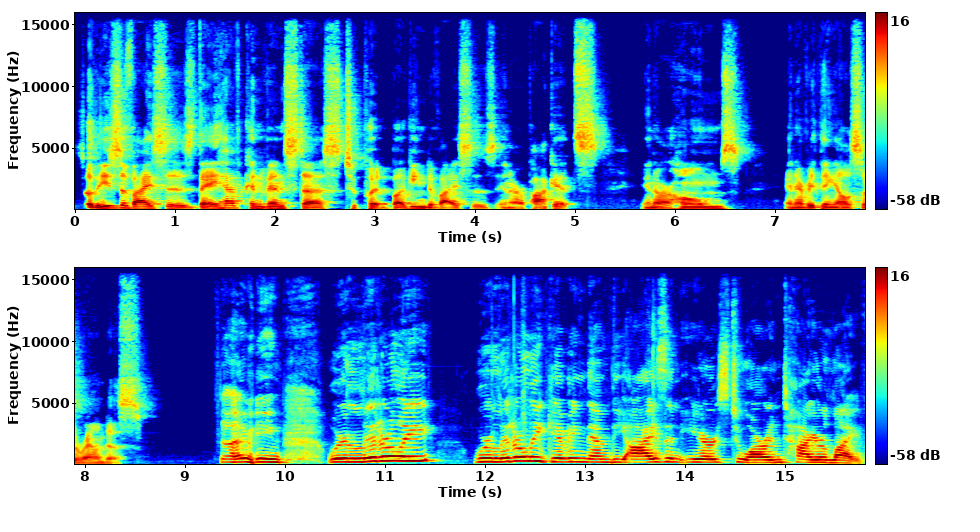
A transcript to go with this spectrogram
So these devices, they have convinced us to put bugging devices in our pockets, in our homes, and everything else around us. I mean, we're literally we're literally giving them the eyes and ears to our entire life.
